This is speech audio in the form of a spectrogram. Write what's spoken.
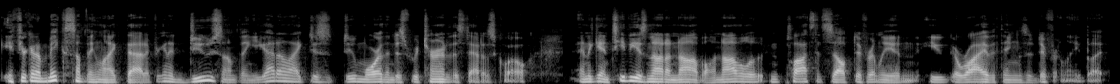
if you're going to make something like that, if you're going to do something, you got to like just do more than just return to the status quo. And again, TV is not a novel. A novel plots itself differently and you arrive at things differently, but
